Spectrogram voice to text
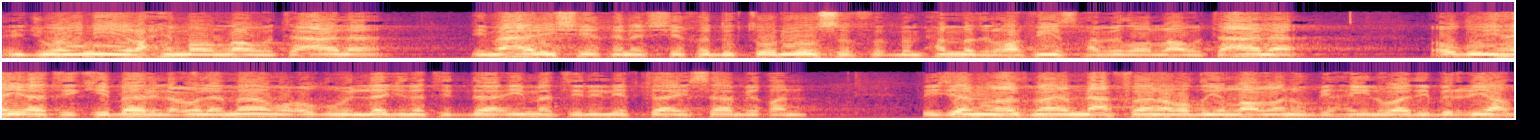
الجويني رحمه الله تعالى لمعالي شيخنا الشيخ الدكتور يوسف بن محمد الغفيص حفظه الله تعالى. عضو هيئة كبار العلماء وعضو اللجنة الدائمة للإفتاء سابقا في جامع عثمان بن عفان رضي الله عنه بحي الوادي بالرياض.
